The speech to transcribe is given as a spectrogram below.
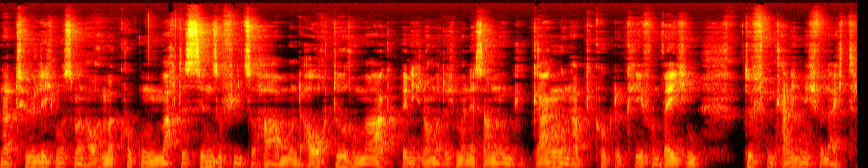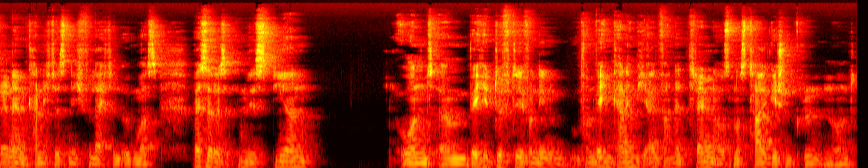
natürlich muss man auch immer gucken, macht es Sinn, so viel zu haben. Und auch durch den bin ich nochmal durch meine Sammlung gegangen und habe geguckt, okay, von welchen Düften kann ich mich vielleicht trennen, kann ich das nicht vielleicht in irgendwas Besseres investieren? Und ähm, welche Düfte, von denen, von welchen kann ich mich einfach nicht trennen aus nostalgischen Gründen. Und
